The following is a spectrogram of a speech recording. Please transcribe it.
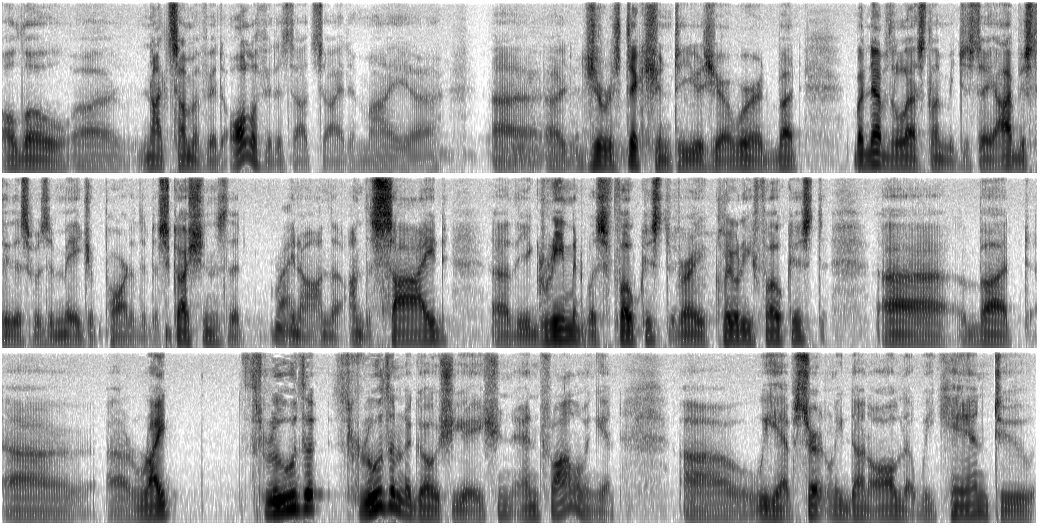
although uh, not some of it, all of it is outside of my uh, uh, uh, jurisdiction, to use your word, but but nevertheless, let me just say, obviously, this was a major part of the discussions. That Right. you know, on the on the side, uh, the agreement was focused, very clearly focused, uh, but uh, uh, right through the through the negotiation and following it, uh, we have certainly done all that we can to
